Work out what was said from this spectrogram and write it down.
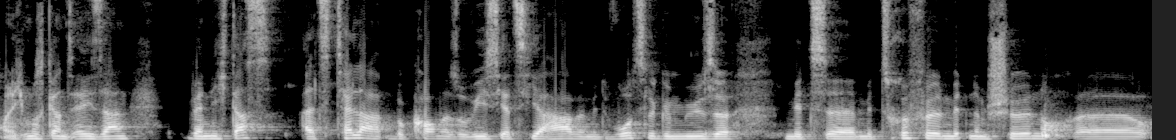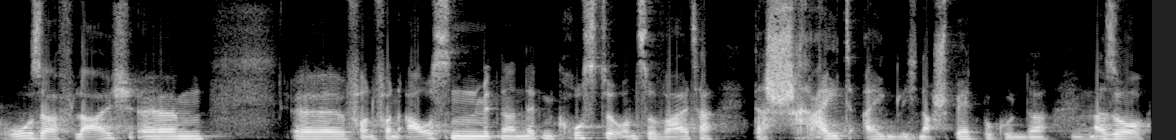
Und ich muss ganz ehrlich sagen, wenn ich das als Teller bekomme, so wie ich es jetzt hier habe, mit Wurzelgemüse, mit, äh, mit Trüffeln, mit einem schönen noch äh, rosa Fleisch, ähm, äh, von, von außen mit einer netten Kruste und so weiter, das schreit eigentlich nach Spätburgunder. Also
